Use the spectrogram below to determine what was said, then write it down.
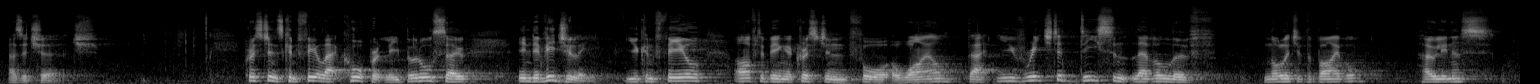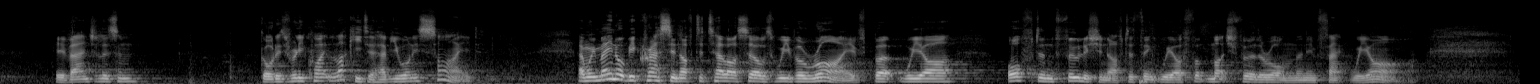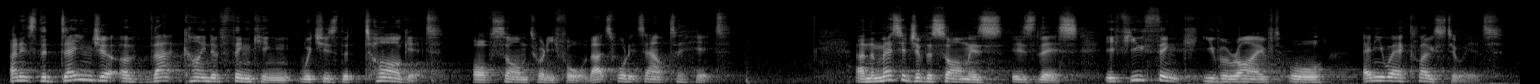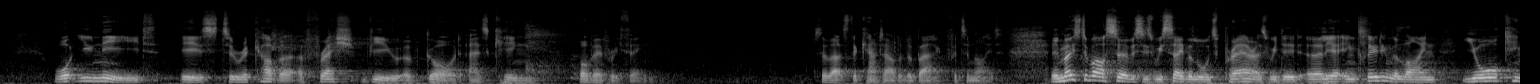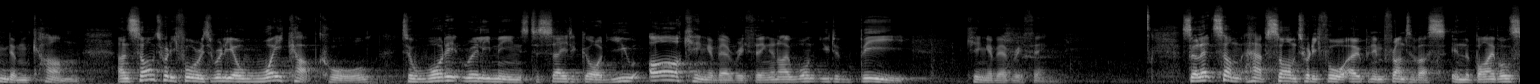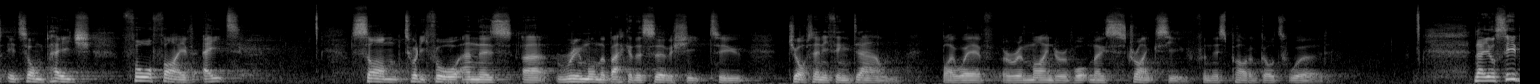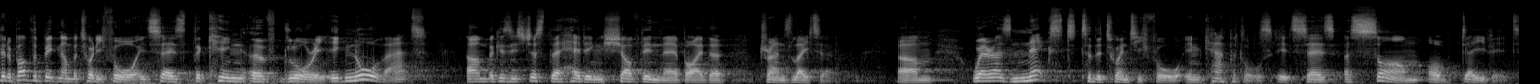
as a church. Christians can feel that corporately, but also individually. You can feel, after being a Christian for a while, that you've reached a decent level of knowledge of the Bible, holiness, evangelism. God is really quite lucky to have you on his side. And we may not be crass enough to tell ourselves we've arrived, but we are often foolish enough to think we are much further on than in fact we are. And it's the danger of that kind of thinking which is the target of Psalm 24. That's what it's out to hit. And the message of the psalm is, is this if you think you've arrived or anywhere close to it, what you need is to recover a fresh view of God as King of everything. So that's the cat out of the bag for tonight. In most of our services, we say the Lord's Prayer, as we did earlier, including the line, Your kingdom come. And Psalm 24 is really a wake up call to what it really means to say to God, You are King of everything, and I want you to be King of everything. So let's um, have Psalm 24 open in front of us in the Bibles. It's on page 458. Psalm 24, and there's uh, room on the back of the service sheet to jot anything down by way of a reminder of what most strikes you from this part of God's Word. Now, you'll see that above the big number 24, it says the King of Glory. Ignore that um, because it's just the heading shoved in there by the translator. Um, whereas next to the 24 in capitals, it says a psalm of David.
